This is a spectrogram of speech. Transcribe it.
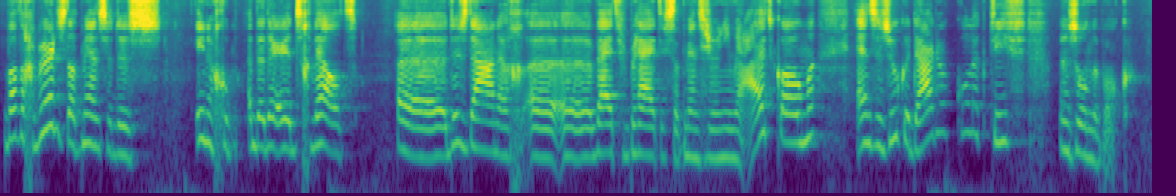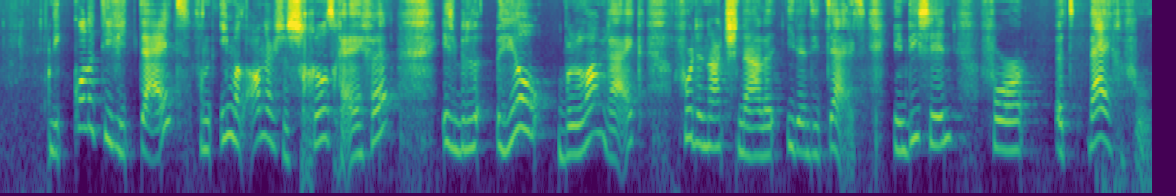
Wat er gebeurt is dat mensen dus in een groep. dat er het geweld uh, dusdanig uh, wijdverbreid is dat mensen er niet meer uitkomen. En ze zoeken daardoor collectief een zondebok. Die collectiviteit van iemand anders de schuld geven is heel belangrijk voor de nationale identiteit. In die zin voor het wijgevoel.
